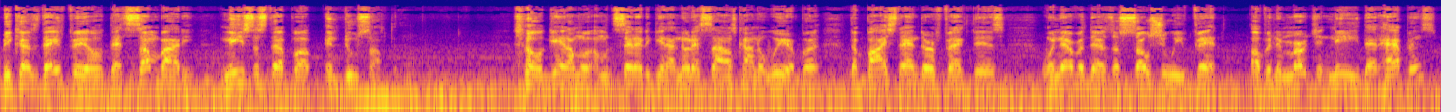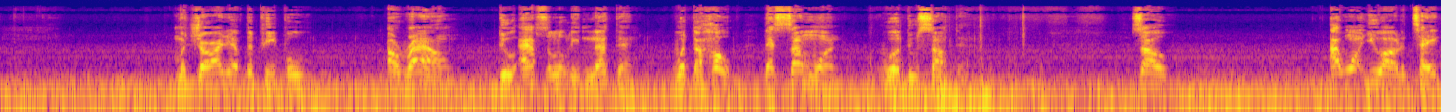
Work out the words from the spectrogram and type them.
because they feel that somebody needs to step up and do something. So again, I'm, I'm gonna say that again. I know that sounds kind of weird, but the bystander effect is whenever there's a social event of an emergent need that happens, majority of the people around do absolutely nothing with the hope that someone will do something. So I want you all to take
